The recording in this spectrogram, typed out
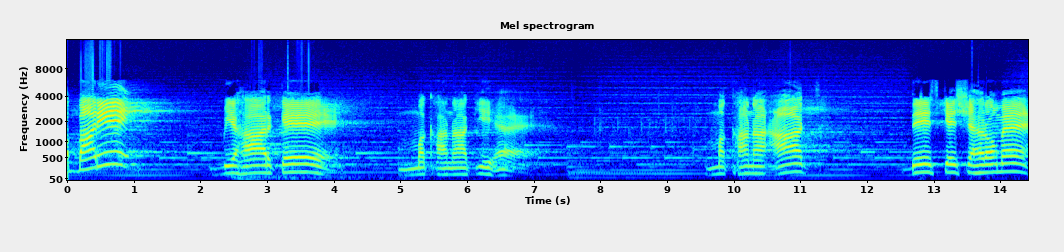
अब बारी बिहार के मखाना की है। मखाना आज देश के शहरों में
